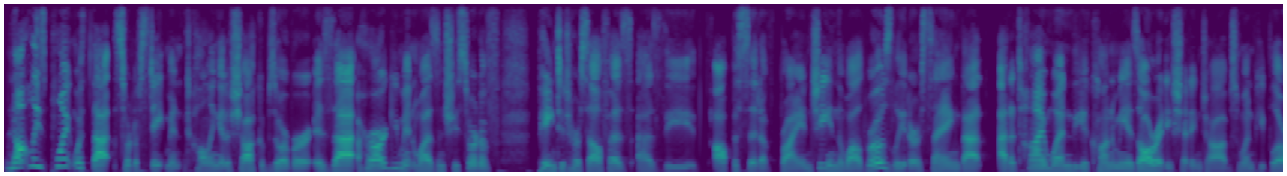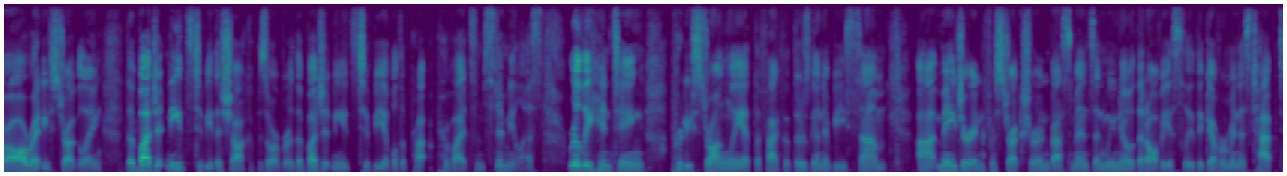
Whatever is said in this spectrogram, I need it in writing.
Notley's point with that sort of statement, calling it a shock absorber, is that her argument was, and she sort of painted herself as as the opposite of Brian Jean, the Wild Rose leader, saying that at a time when the economy is already shedding jobs, when people are already struggling, the budget needs to be the shock absorber. The budget needs to be able to pro- provide some stimulus, really hinting pretty strongly at the fact that there's going to be some uh, major infrastructure investments. And we know that obviously the government has tapped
